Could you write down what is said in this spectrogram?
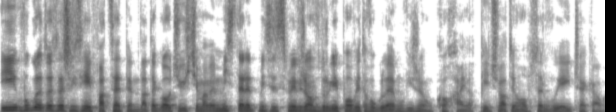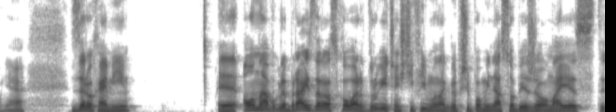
I w ogóle to też jest jej facetem. Dlatego oczywiście mamy Mr. and Mrs. Smith, że on w drugiej połowie to w ogóle mówi, że ją kocha i od 5 lat ją obserwuje i czekał, nie? Zero chemii. E, Ona, w ogóle Bryce Dallas Howard w drugiej części filmu nagle przypomina sobie, że ona jest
